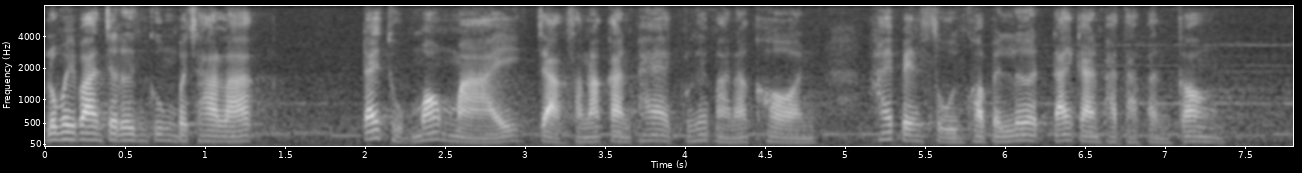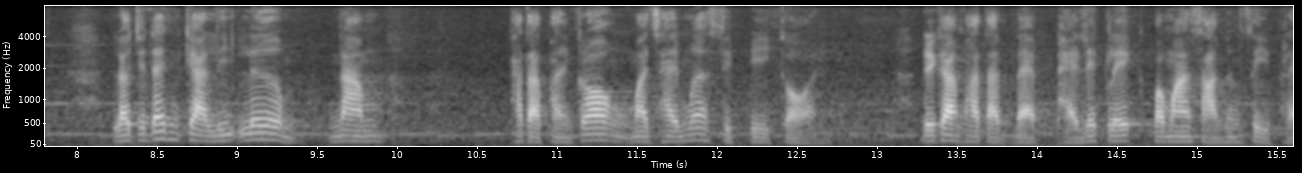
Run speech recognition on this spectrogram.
โรงพยาบาลเจริญกรุงประชารักษ์ได้ถูกมอบหมายจากสำนักการแพทย์กรุงเทพมหานคร ให้เป็นศูนย์ความเป็นเลิศด้านการผ่าตัดผ่านกล้อง เราจะได้มีการริเริ่มนำผ่าตัดผ่านกล้องมาใช้เมื่อ 10 ปีก่อน โดยการผ่าตัดแบบแผลเล็กๆ ประมาณ 3-4 แผล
